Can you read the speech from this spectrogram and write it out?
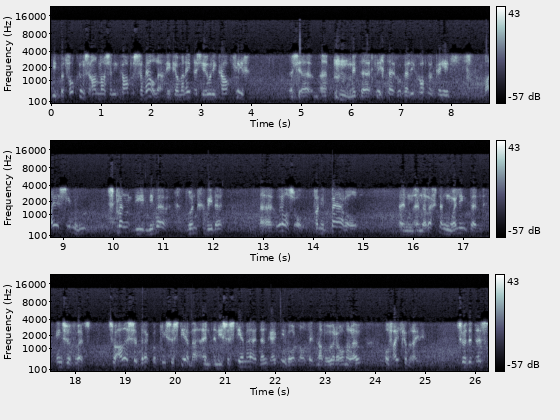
die bevolkingsaanwas in die Kaap is geweldig. Ek kan maar net as jy oor die Kaap vlieg as jy uh, met 'n uh, vliegtuig of helikopter kan jy baie sien hoe spring die nuwe woongebiede uh oral op van die Parel in in rigting Wellington ensovoorts. So alles se druk op die sisteme en in die sisteme dink ek nie word altyd na behoore onderhou of uitgebrei nie. So dit is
